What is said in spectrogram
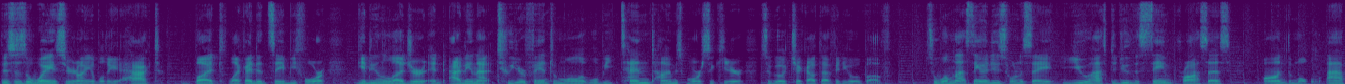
This is a way so you're not able to get hacked, but like I did say before, getting a ledger and adding that to your Phantom wallet will be 10 times more secure, so go check out that video above. So one last thing I just want to say, you have to do the same process on the mobile app,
